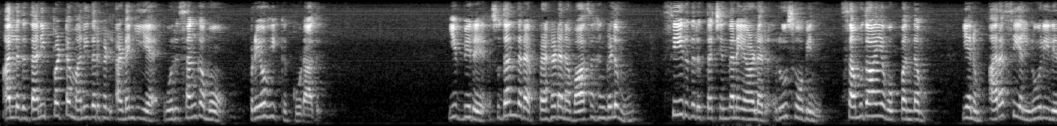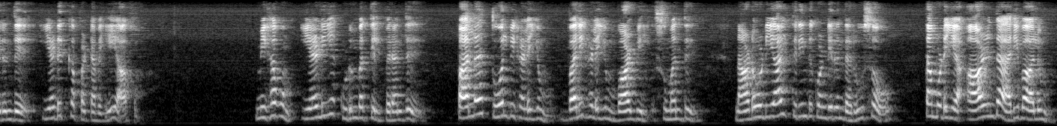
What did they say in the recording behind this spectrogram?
அல்லது தனிப்பட்ட மனிதர்கள் அடங்கிய ஒரு சங்கமோ பிரயோகிக்க கூடாது இவ்விரு சுதந்திர பிரகடன வாசகங்களும் சீர்திருத்த சிந்தனையாளர் ரூசோவின் சமுதாய ஒப்பந்தம் எனும் அரசியல் நூலிலிருந்து எடுக்கப்பட்டவையே ஆகும். மிகவும் எளிய குடும்பத்தில் பிறந்து பல தோல்விகளையும் வலிகளையும் வாழ்வில் சுமந்து நாடோடியாய் திரிந்து கொண்டிருந்த ரூசோ தம்முடைய ஆழ்ந்த அறிவாலும்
